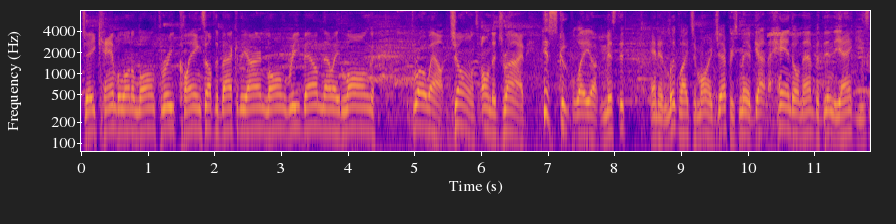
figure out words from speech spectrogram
Jay Campbell on a long three, clangs off the back of the iron, long rebound, now a long throw out. Jones on the drive, his scoop layup missed it, and it looked like Jamari Jeffries may have gotten a hand on that, but then the Aggies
